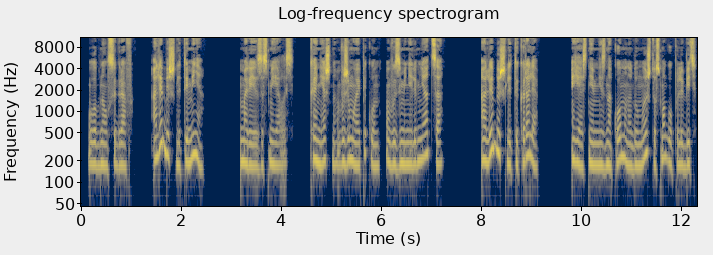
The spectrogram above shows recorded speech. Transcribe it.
— улыбнулся граф. «А любишь ли ты меня?» Мария засмеялась. «Конечно, вы же мой опекун. Вы заменили мне отца». «А любишь ли ты короля?» Я с ним не знакома, но думаю, что смогу полюбить.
